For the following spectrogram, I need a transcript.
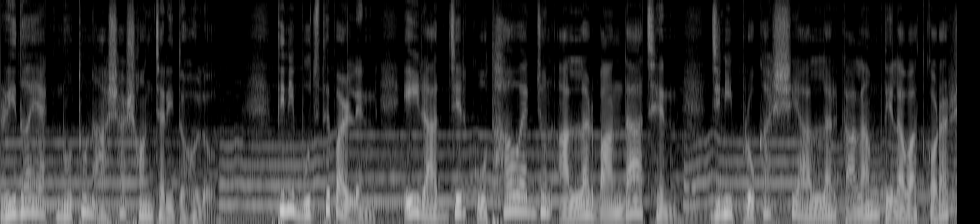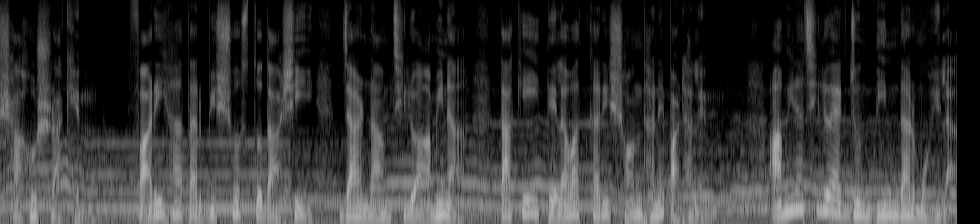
হৃদয়ে এক নতুন আশা সঞ্চারিত হল। তিনি বুঝতে পারলেন, এই রাজ্যের কোথাও একজন আল্লাহর বান্দা আছেন, যিনি প্রকাশ্যে আল্লাহর কালাম তেলাওয়াত করার সাহস রাখেন। ফারিহা তার বিশ্বস্ত দাসী, যার নাম ছিল আমিনা, তাকে এই তেলাওয়াতকারীর সন্ধানে পাঠালেন। আমিনা ছিল একজন দিনদার মহিলা,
